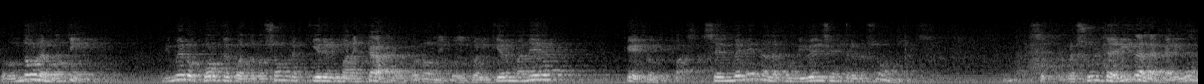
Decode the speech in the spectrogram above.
por un doble motivo. Primero porque cuando los hombres quieren manejar lo económico de cualquier manera, ¿qué es lo que pasa? Se envenena la convivencia entre los hombres resulta herida la caridad.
